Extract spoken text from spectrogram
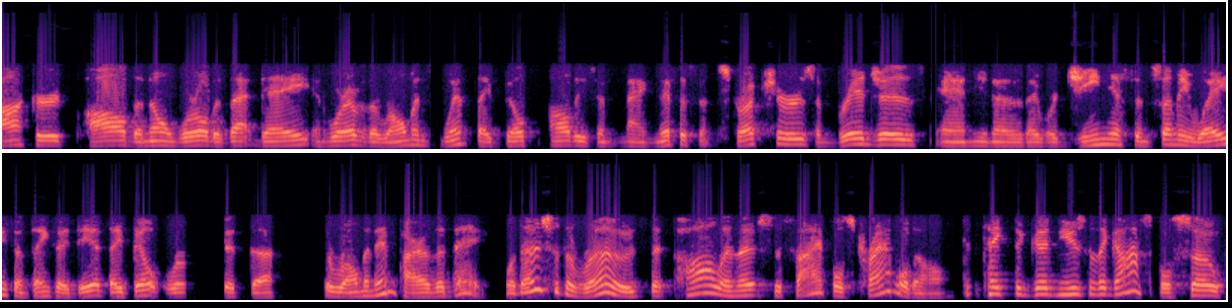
conquered all the known world of that day. And wherever the Romans went, they built all these magnificent structures and bridges. And, you know, they were genius in so many ways and things they did. They built the, the Roman Empire of the day. Well, those are the roads that Paul and those disciples traveled on to take the good news of the gospel. So,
